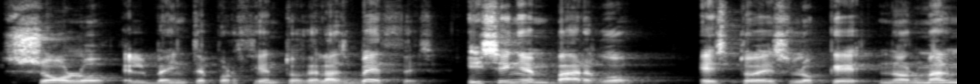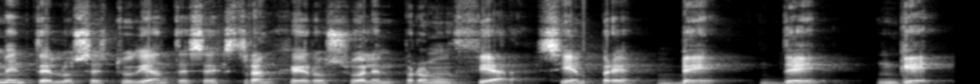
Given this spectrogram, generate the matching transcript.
solo el 20% de las veces. Y sin embargo, esto es lo que normalmente los estudiantes extranjeros suelen pronunciar, siempre B, D, G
